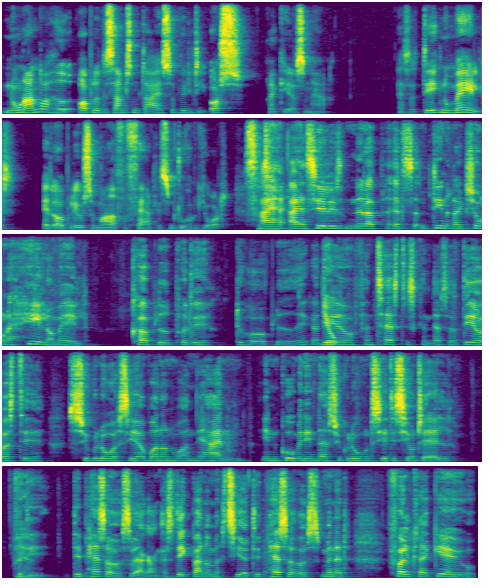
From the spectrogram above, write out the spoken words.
nogen andre havde oplevet det samme som dig, så ville de også reagere sådan her. Altså, det er ikke normalt at opleve så meget forfærdeligt, som du har gjort. Så Ej, ej, jeg siger lige netop, at din reaktion er helt normal koblet på det, du har oplevet. Ikke? Og det Jo. er jo fantastisk. Altså, det er også det, psykologer siger one-on-one. Jeg har en, en god veninde, der er psykolog, hun siger, det siger hun til alle. Fordi ja. det passer også hver gang. Altså, det er ikke bare noget, man siger, det passer også. Men at folk reagerer jo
